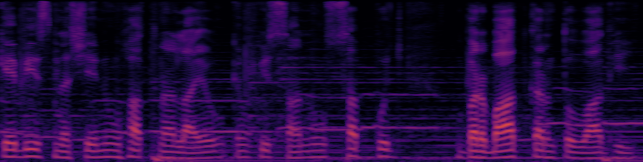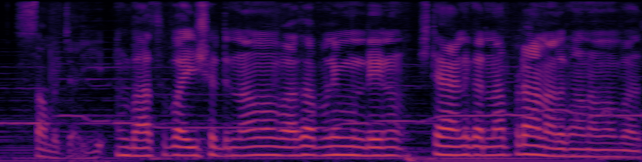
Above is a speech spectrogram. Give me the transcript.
ਕੇ ਵੀ ਇਸ ਨਸ਼ੇ ਨੂੰ ਹੱਥ ਨਾ ਲਾਇਓ ਕਿਉਂਕਿ ਸਾਨੂੰ ਸਭ ਕੁਝ ਬਰਬਾਦ ਕਰਨ ਤੋਂ ਬਾਅਦ ਹੀ ਸਮਝ ਆਈਏ। ਬਸ ਭਾਈ ਛੱਡਣਾ ਵਾ ਬਸ ਆਪਣੇ ਮੁੰਡੇ ਨੂੰ ਸਟੈਂਡ ਕਰਨਾ ਪੜਾਣਾ ਲਗਾਉਣਾ ਵਾ ਬਸ।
